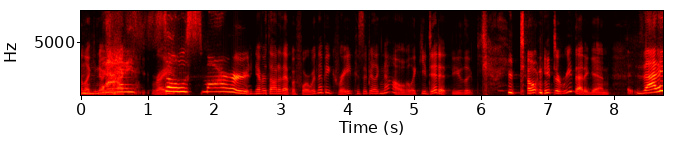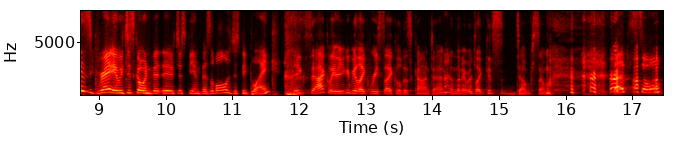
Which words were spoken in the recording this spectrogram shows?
and like, you know, that you're not, is right? so smart. I never thought of that before. Wouldn't that be great? Because they'd be like, no, like you did it. You like, you don't need to read that again. That is great. It would just go in. It would just be invisible. It'd just be blank. exactly. Or you could be like, recycle this content, and then it would like get dumped somewhere. That's so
